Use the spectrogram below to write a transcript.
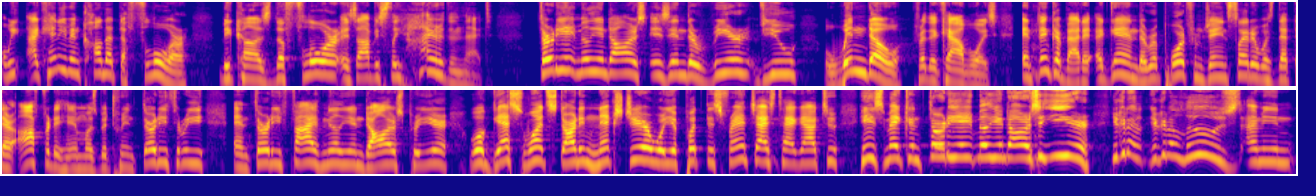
we I can't even call that the floor because the floor is obviously higher than that. $38 million is in the rear view window for the Cowboys. And think about it again, the report from Jane Slater was that their offer to him was between 33 and 35 million dollars per year. Well, guess what? Starting next year where you put this franchise tag out to, he's making 38 million dollars a year. You're going to you're going to lose, I mean,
